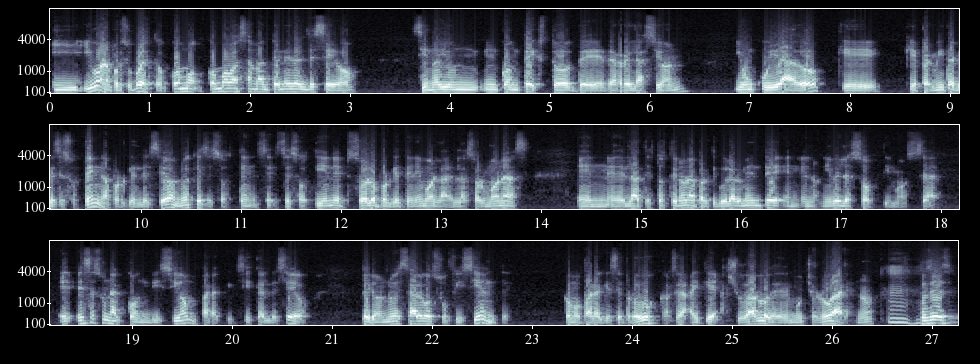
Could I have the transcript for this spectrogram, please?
y, bueno, por supuesto, ¿cómo, ¿cómo vas a mantener el deseo si no hay un, contexto de, relación y un cuidado que, permita que se sostenga? Porque el deseo no es que se, se, sostiene solo porque tenemos las hormonas, en eh, la testosterona particularmente, en, en los niveles óptimos. O sea, e, esa es una condición para que exista el deseo, pero no es algo suficiente como para que se produzca. O sea, hay que ayudarlo desde muchos lugares, ¿no? Entonces,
